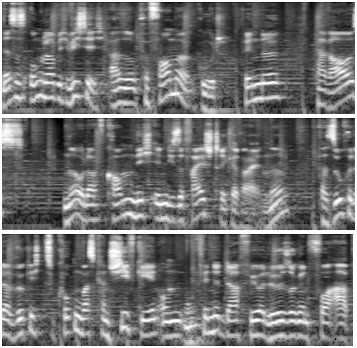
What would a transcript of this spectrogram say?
Das ist unglaublich wichtig. Also performe gut. Finde heraus, Ne, oder komm nicht in diese Fallstricke rein. Ne? versuche da wirklich zu gucken, was kann schiefgehen und finde dafür Lösungen vorab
